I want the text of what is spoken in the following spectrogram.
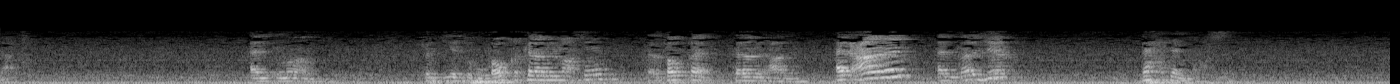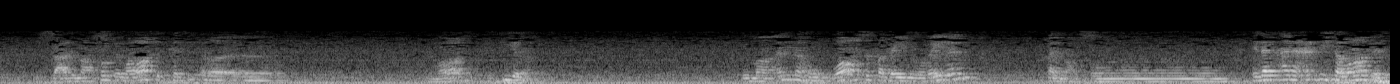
لا الإمام حجيته فوق كلام المعصوم فوق كلام العالم. العالم المرجع بعد المعصوم. بس بعد المعصوم بمراتب كثيرة بمراتب كثيرة. بما أنه واسطة بيني وبين المعصوم. إذا أنا عندي ثوابت.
